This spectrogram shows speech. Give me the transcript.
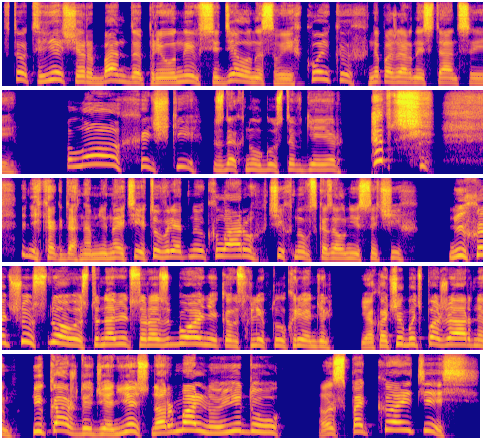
В тот вечер банда, приуныв, сидела на своих койках на пожарной станции. «Плохочки!» — вздохнул Густав Гейер. «Апчи! Никогда нам не найти эту вредную Клару!» — чихнув, сказал Ниса Чих. «Не хочу снова становиться разбойником», — всхлипнул Крендель. «Я хочу быть пожарным и каждый день есть нормальную еду». «Успокойтесь.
